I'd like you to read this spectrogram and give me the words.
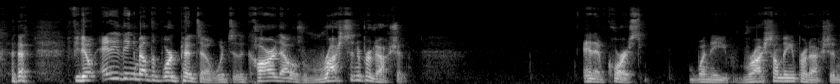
if you know anything about the Ford Pinto, which is a car that was rushed into production, and of course, when they rush something in production,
